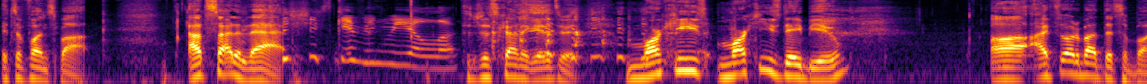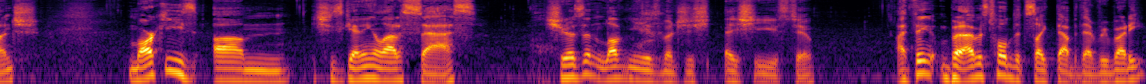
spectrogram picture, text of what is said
It's a fun spot. Outside of that, She's giving me a look. to just kind of get into it. Marquis Marquis debut. Uh, I've thought about this a bunch. Marquis, um, she's getting a lot of sass. She doesn't love me as much as she, as she used to. I think, but I was told it's like that with everybody.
